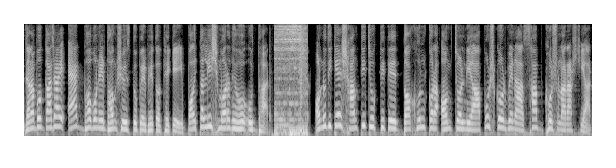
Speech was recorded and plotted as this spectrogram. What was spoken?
জানাব, গাজায় এক ভবনের ধ্বংসস্তূপের ভেতর থেকেই পঁয়তাল্লিশ মরদেহ উদ্ধার। অন্যদিকে শান্তি চুক্তিতে দখল করা অঞ্চল নিয়ে আপোষ করবে না সাব ঘোষণা রাশিয়ার।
